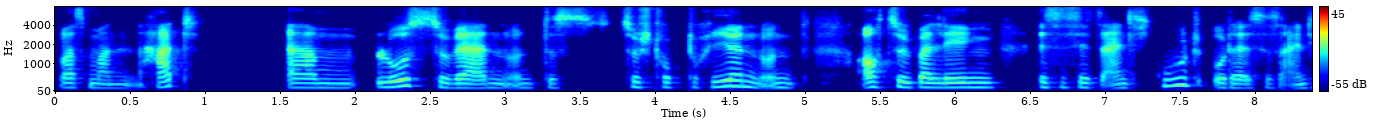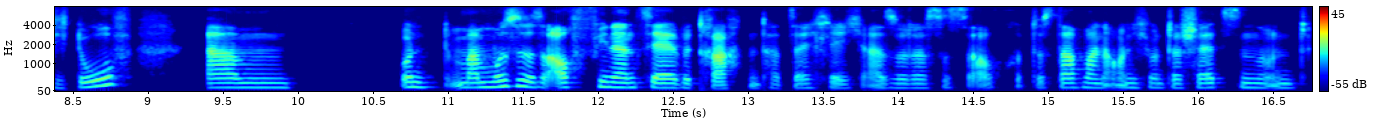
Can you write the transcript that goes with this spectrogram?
was man hat, ähm, loszuwerden und das zu strukturieren und auch zu überlegen, ist es jetzt eigentlich gut oder ist es eigentlich doof? Ähm, und man muss es auch finanziell betrachten tatsächlich. Also das ist auch, das darf man auch nicht unterschätzen und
